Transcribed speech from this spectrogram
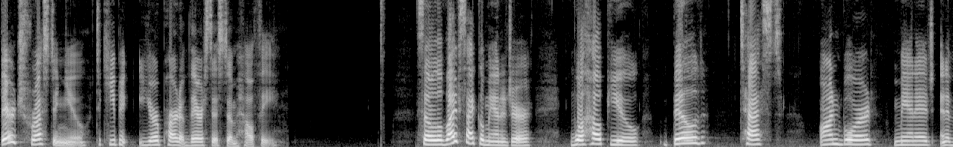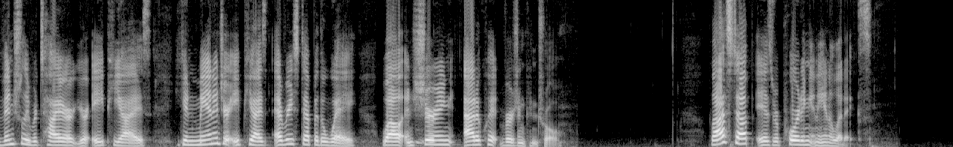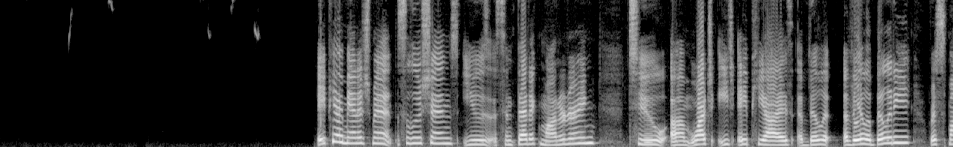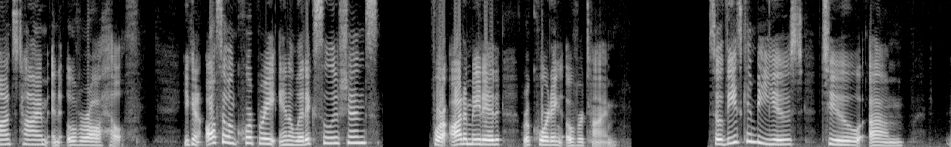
they're trusting you to keep your part of their system healthy. So the Lifecycle Manager will help you build, test, onboard, manage, and eventually retire your APIs. You can manage your APIs every step of the way while ensuring adequate version control. Last up is reporting and analytics. API management solutions use synthetic monitoring to um, watch each API's avail availability, response time, and overall health. You can also incorporate analytics solutions for automated recording over time. So these can be used to um,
